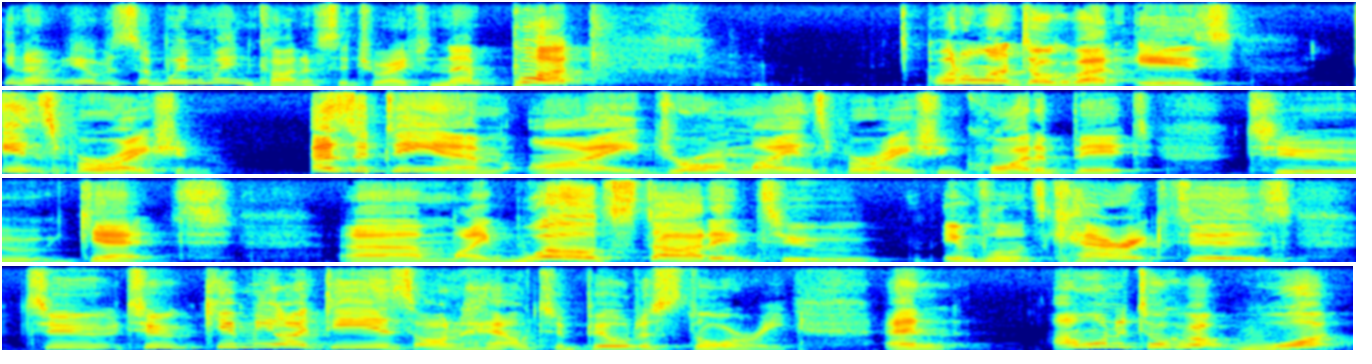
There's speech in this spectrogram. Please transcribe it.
you know, it was a win-win kind of situation there. But what I want to talk about is inspiration. As a DM, I draw on my inspiration quite a bit to get um, my world started, to influence characters, to to give me ideas on how to build a story. And I want to talk about what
